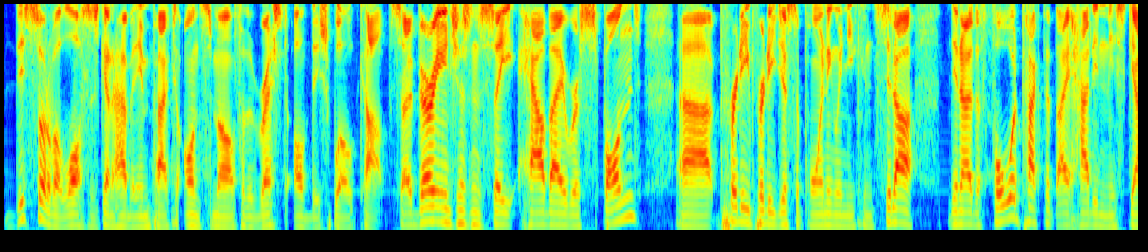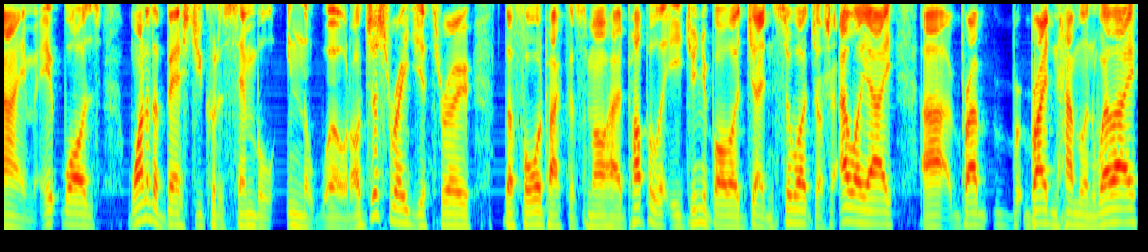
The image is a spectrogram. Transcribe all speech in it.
this sort of a loss is going to have an impact on Samoa for the rest of this World Cup. So very interesting to see how they respond. Uh, pretty, pretty disappointing when you consider, you know, the forward pack that they had in this game. It was one of the best you could assemble in the world. I'll just read you through the forward pack that Samoa had. Papali'i, Junior Paulo, Jaydn Su'A, Josh Aloiai, uh, Bra- Braden Hamlin-Uele,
